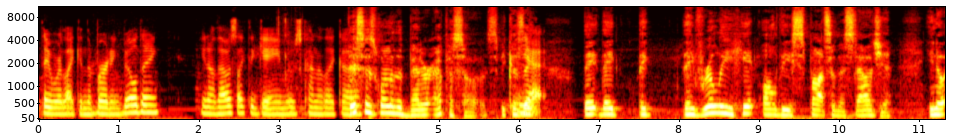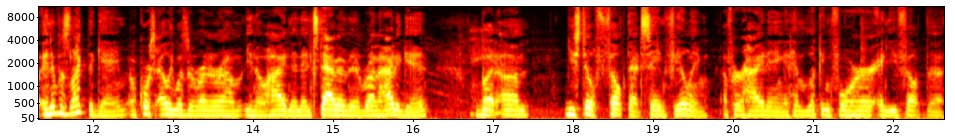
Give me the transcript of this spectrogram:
they were like in the burning building, you know, that was like the game. It was kind of like a. this is one of the better episodes because they, Yeah. they they they they really hit all these spots of nostalgia you know and it was like the game of course ellie wasn't running around you know hiding and then stab him and run hide again but um you still felt that same feeling of her hiding and him looking for her and you felt the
